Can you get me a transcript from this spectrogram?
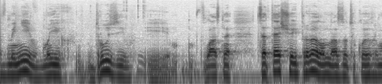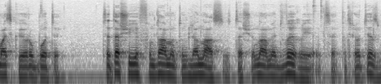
в мені, в моїх друзів. І, власне, це те, що і привело нас до такої громадської роботи. Це те, що є фундаментом для нас, те, що нами двигає, це патріотизм,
